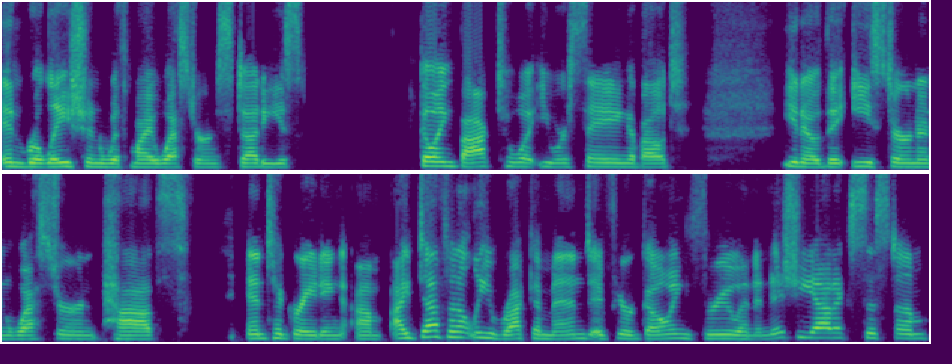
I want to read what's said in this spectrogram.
in relation with my Western studies. Going back to what you were saying about, you know, the Eastern and Western paths integrating, um, I definitely recommend if you're going through an initiatic system,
